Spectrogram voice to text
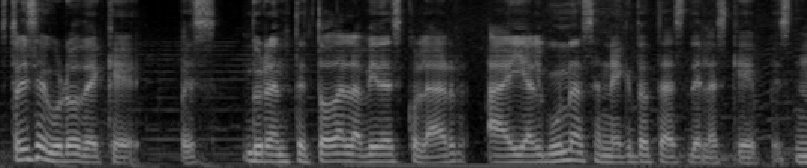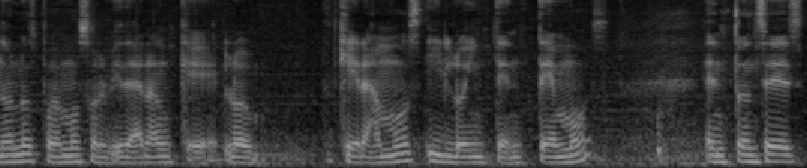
estoy seguro de que pues durante toda la vida escolar hay algunas anécdotas de las que pues no nos podemos olvidar aunque lo queramos y lo intentemos. Entonces,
